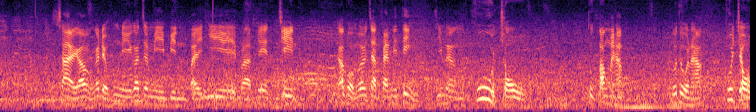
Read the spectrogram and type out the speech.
มีอะไรนะ ใช่ครับผมก็เดี๋ยวพรุ่งนี้ก็จะมีบินไปที่ประเทศจีนครับผมเพื่อไปจัดแฟนมิทติ้งที่เมืองฟู่โจวถูกต้องไหมครับพูดถูกนะครับฟู่โจว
